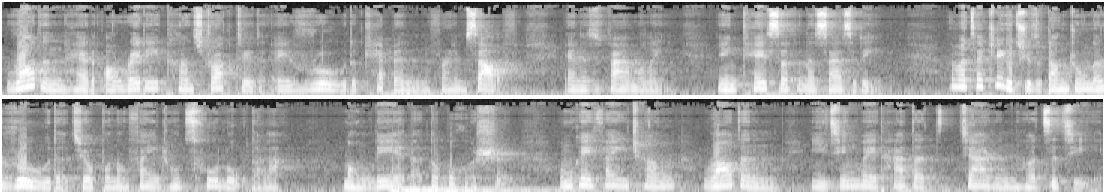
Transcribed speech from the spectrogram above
Rawdon had already constructed a rude cabin for himself and his family in case of necessity. 那么在这个句子当中呢，rude 就不能翻译成粗鲁的了，猛烈的都不合适。我们可以翻译成 Rawdon 已经为他的家人和自己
